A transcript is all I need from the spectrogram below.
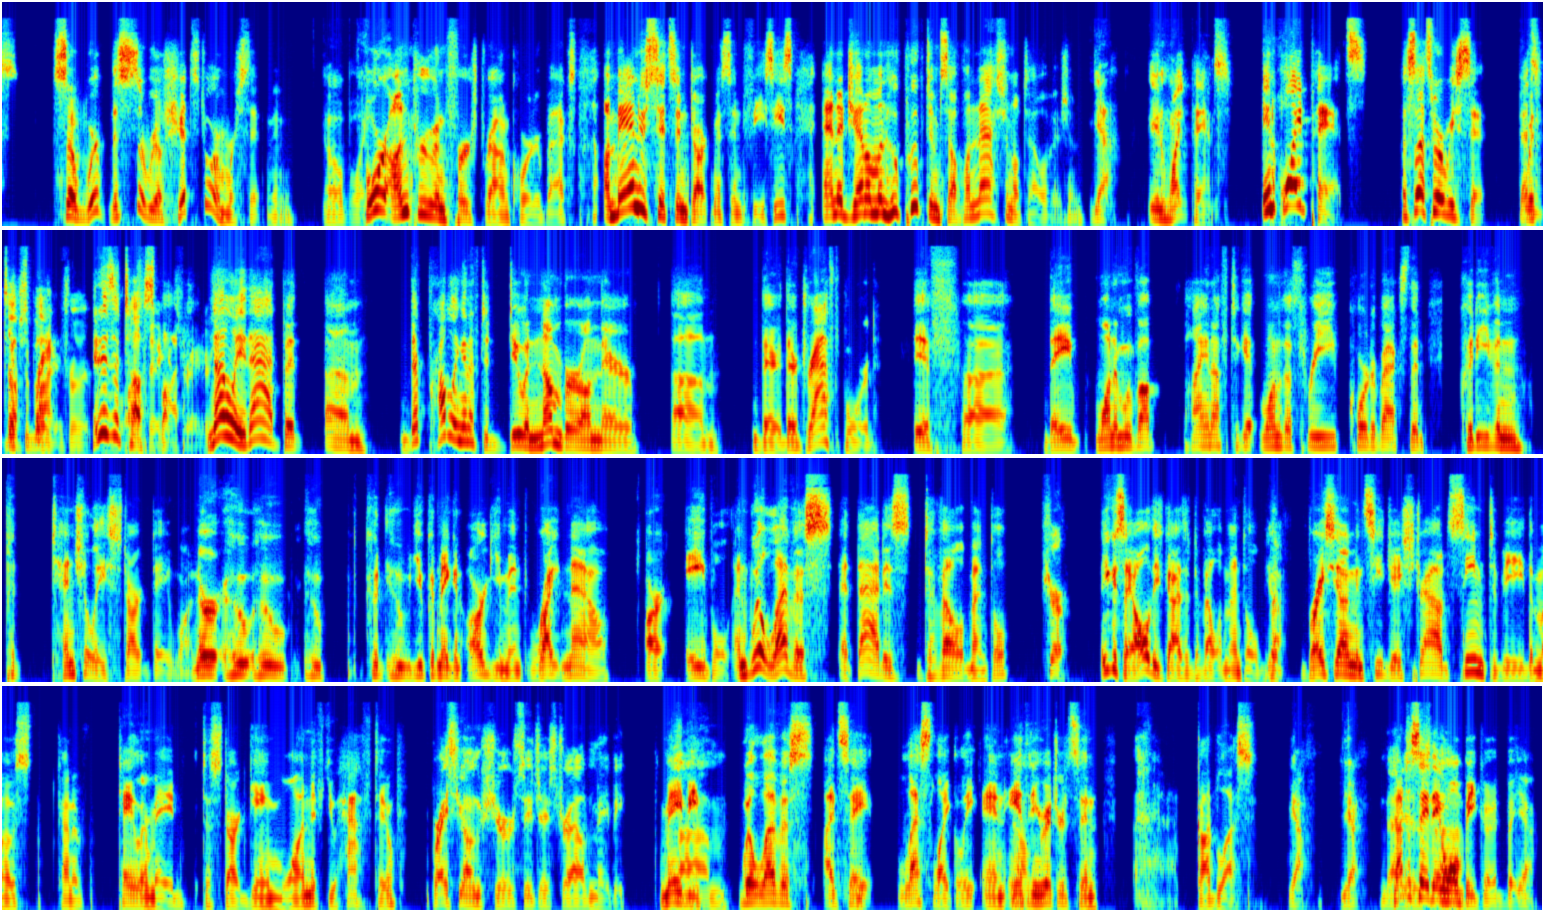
So we're this is a real shitstorm we're sitting in. Oh boy. Four unproven first round quarterbacks, a man who sits in darkness and feces, and a gentleman who pooped himself on national television yeah. In white pants. In white pants. So that's where we sit. That's With- a tough spot Raiders. for the It is a tough Las spot. Not only that, but um, they're probably gonna have to do a number on their um their their draft board if uh they want to move up high enough to get one of the three quarterbacks that could even potentially start day one or who who who could who you could make an argument right now are able and Will Levis at that is developmental Sure. You could say all these guys are developmental, but Yeah. Bryce Young and CJ Stroud seem to be the most kind of tailor made to start game one if you have to. Bryce Young, sure. CJ Stroud, maybe. Maybe Um, Will Levis, I'd say less likely, and No. Anthony Richardson, God bless. yeah. that Not to is, say they uh, won't be good, but yeah.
